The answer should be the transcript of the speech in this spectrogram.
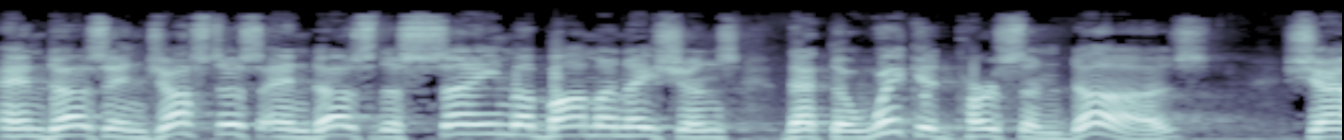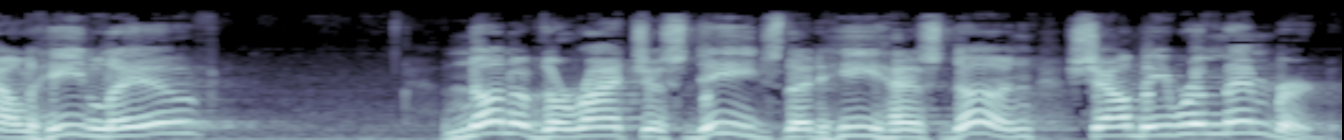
and does injustice and does the same abominations that the wicked person does, shall he live? None of the righteous deeds that he has done shall be remembered.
